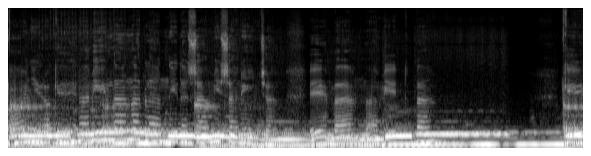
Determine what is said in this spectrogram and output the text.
Annyira kéne mindennek lenni, de semmi se nincsen én bennem itt benn. Kiürült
